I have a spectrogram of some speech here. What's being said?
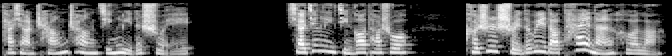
她想尝尝井里的水。小精灵警告他说：“可是水的味道太难喝了。”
